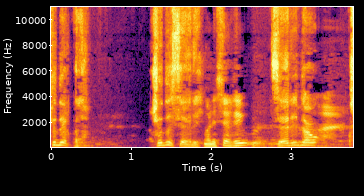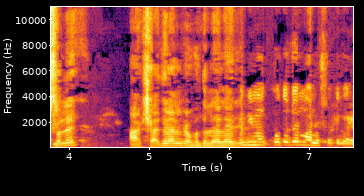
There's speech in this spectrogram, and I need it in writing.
শুধু এক কথা শুধু সেহরি। মানে চলে। আর শাহজালাল রহমতুল্লাহ আলাইহির কতজন মানুষ হতে পারে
